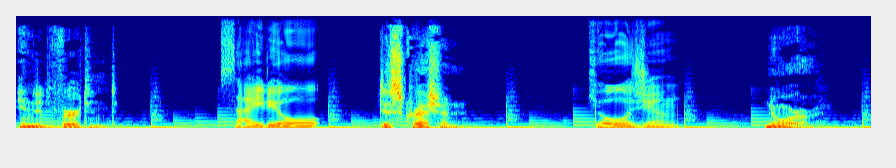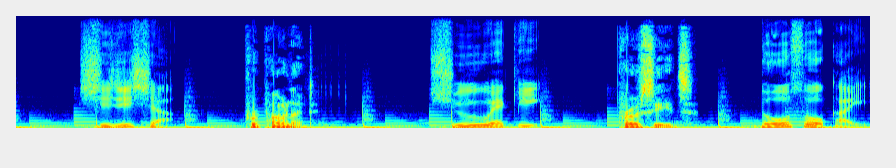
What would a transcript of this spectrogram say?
inadvertent, 裁量 discretion, 標準 norm, 支持者 proponent, 収益 proceeds, 同窓会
